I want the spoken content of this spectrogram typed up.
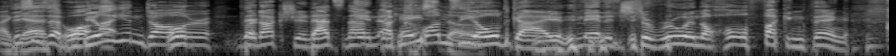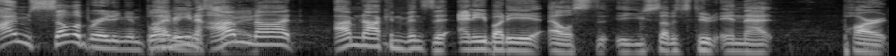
I This guess. is a Well, billion dollar well, th- production. that's not and the a case, clumsy though. old guy managed to ruin the whole fucking thing. I'm celebrating and blaming. I mean. I'm not. I'm not convinced that anybody else that you substitute in that part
